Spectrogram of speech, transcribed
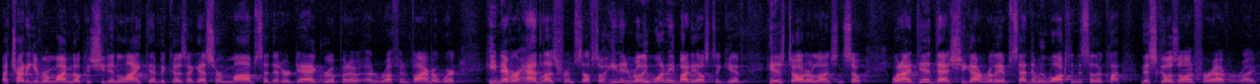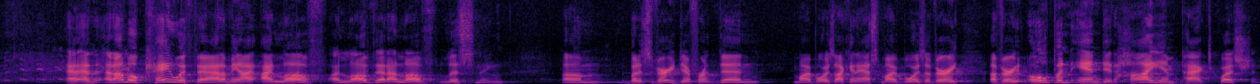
I tried to give her my milk, and she didn't like that because I guess her mom said that her dad grew up in a, a rough environment where he never had lunch for himself, so he didn't really want anybody else to give his daughter lunch. And so when I did that, she got really upset. Then we walked in this other class. This goes on forever, right? And, and, I'm okay with that. I mean, I, I, love, I love that. I love listening. Um, but it's very different than my boys. I can ask my boys a very, a very open ended, high impact question.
